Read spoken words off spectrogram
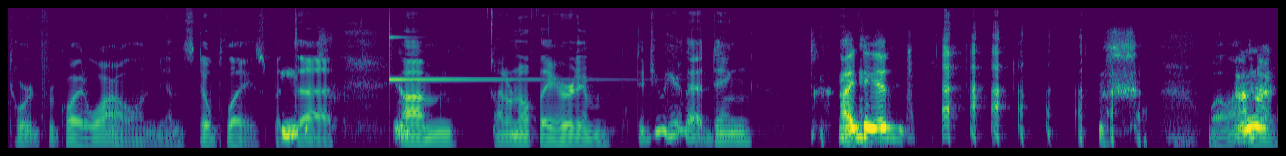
toured for quite a while and, and still plays. But uh, Yeah. um, I don't know if they heard him. Did you hear that ding? I did. Well, I'm, I'm gonna not.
